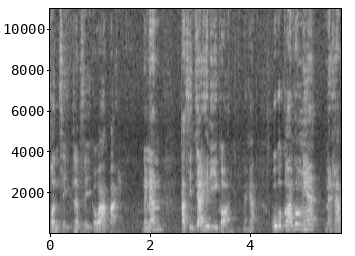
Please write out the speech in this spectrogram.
พ่นสีเคลือบสีก็ว่าไป ดังนั้นตัดสินใจให้ดีก่อนนะครับ อุปกรณ์พวกนี้นะครับ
